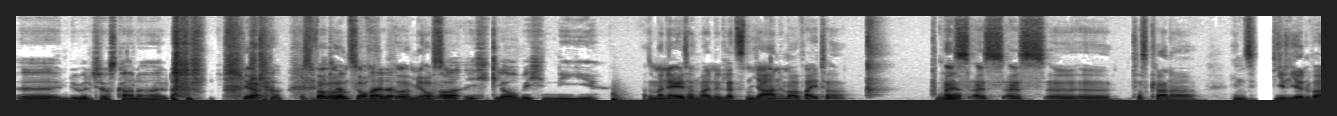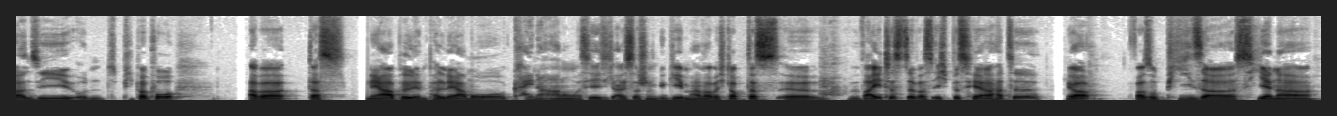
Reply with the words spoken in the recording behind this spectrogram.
äh, über die Toskana halt. Ja, glaub- es war bei glaub, uns auch, weiter bei mir auch so. war ich, glaube ich, nie. Also meine Eltern waren in den letzten Jahren immer weiter Ja. als, als, als äh, äh, Toskana. In Sizilien waren sie und Pipapo. Aber das Neapel in Palermo, keine Ahnung, was sie sich alles da schon gegeben haben, aber ich glaube, das äh, weiteste, was ich bisher hatte, ja, war so Pisa, Siena,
